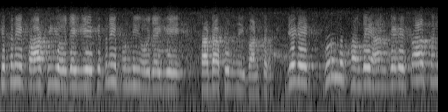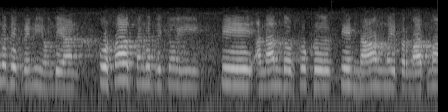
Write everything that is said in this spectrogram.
ਕਿਤਨੇ ਪਾਠੀ ਹੋ ਜਾਈਏ ਕਿਤਨੇ ਪੁੰਨੀ ਹੋ ਜਾਈਏ ਸਾਡਾ ਕੁਝ ਨਹੀਂ ਬਣ ਸਕਦਾ ਜਿਹੜੇ ਗੁਰਮੁਖ ਹੁੰਦੇ ਹਨ ਜਿਹੜੇ ਸਾਧ ਸੰਗਤ ਦੇ ਪ੍ਰੇਮੀ ਹੁੰਦੇ ਹਨ ਉਹ ਸਾਧ ਸੰਗਤ ਵਿੱਚੋਂ ਹੀ ਇਹ ਆਨੰਦ ਔਰ ਸੁਖ ਇਹ ਨਾਮਮय ਪਰਮਾਤਮਾ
